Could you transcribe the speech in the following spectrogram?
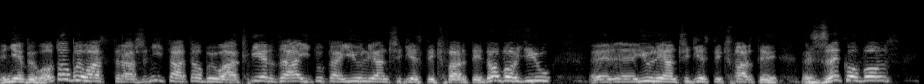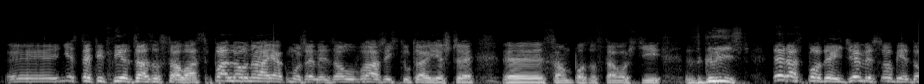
nie było. To była strażnica, to była twierdza i tutaj Julian 34 dowodził. Julian 34 Rzekowąs. Yy, niestety twierdza została spalona, jak możemy zauważyć. Tutaj jeszcze są pozostałości z gliszcz. Teraz podejdziemy sobie do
